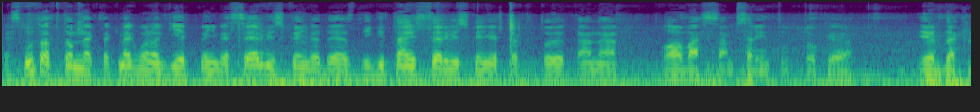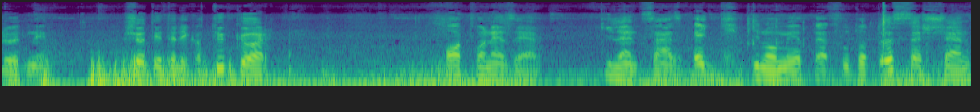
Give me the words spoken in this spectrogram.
Ezt mutattam nektek, megvan a gépkönyve, szervizkönyve, de ez digitális szervizkönyves, tehát a Toyota-nál alvásszám szerint tudtok érdeklődni. Sötétedik a tükör, 60.901 kilométert futott összesen,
